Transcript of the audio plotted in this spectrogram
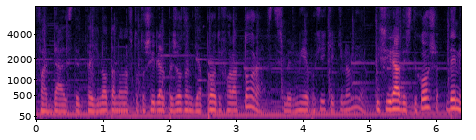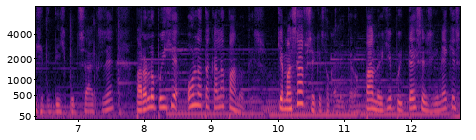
Φαντάζεστε τι θα γινόταν αν αυτό το σύριαλ πεζόταν για πρώτη φορά τώρα, στη σημερινή εποχή και κοινωνία. Η σειρά δυστυχώς δεν είχε την τύχη που της άξιζε, παρόλο που είχε όλα τα καλά πάνω της. Και μας άφησε και στο καλύτερο, πάνω εκεί που οι τέσσερις γυναίκες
